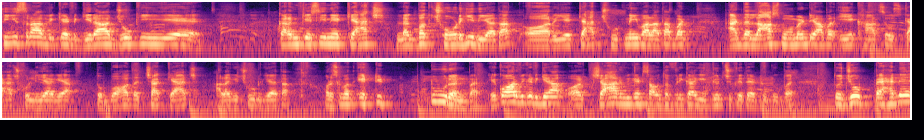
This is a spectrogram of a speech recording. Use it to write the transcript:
तीसरा विकेट गिरा, जो कि ये करण केसी ने कैच लगभग छोड़ ही दिया था और ये कैच छूटने ही वाला था but at the last moment यहाँ पर एक हाथ से उस कैच को लिया गया तो बहुत अच्छा कैच हालाँकि छूट गया था। और उसके बाद 82 रन पर एक और विकेट गिरा और चार विकेट साउथ अफ्रीका के गिर चुके थे 82 पर। तो जो पहले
